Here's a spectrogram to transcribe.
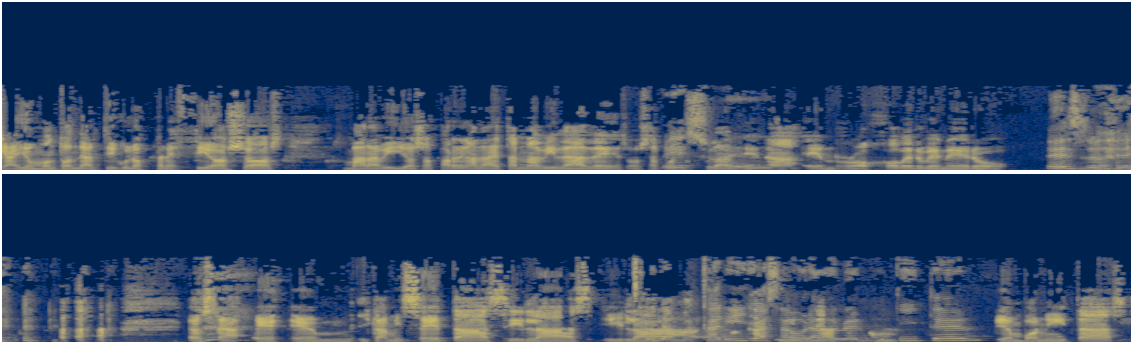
que hay un montón de artículos preciosos, maravillosos para regalar estas navidades. O sea, Eso sudadera en rojo verbenero. Eso es. O sea, eh, em, y camisetas y las y, la- y las mascarillas ahora de bien bonitas.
